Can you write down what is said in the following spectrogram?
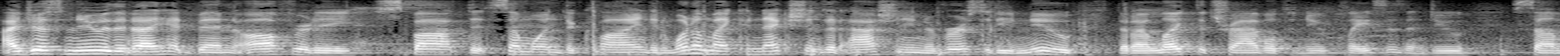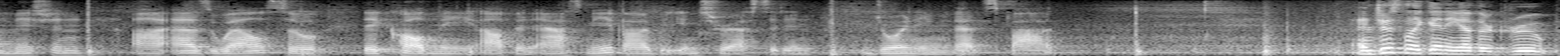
I just knew that I had been offered a spot that someone declined, and one of my connections at Ashland University knew that I liked to travel to new places and do some mission uh, as well. So they called me up and asked me if I would be interested in joining that spot. And just like any other group,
